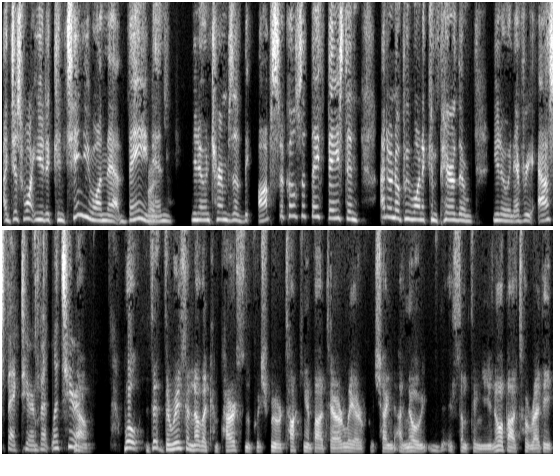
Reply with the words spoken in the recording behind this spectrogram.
i just want you to continue on that vein right. and you know, in terms of the obstacles that they faced. And I don't know if we want to compare them, you know, in every aspect here, but let's hear no. it. Well, th- there is another comparison which we were talking about earlier, which I, I, know is something you know about already.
